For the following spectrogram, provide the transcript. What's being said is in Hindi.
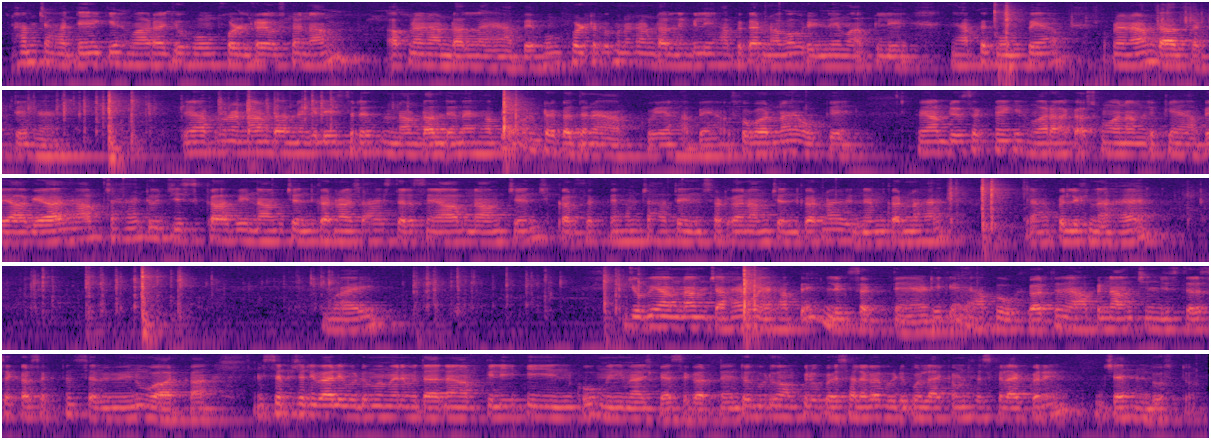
हम चाहते हैं कि हमारा जो होम फोल्डर है, उसका नाम अपना नाम डालना है यहाँ पे। होम फोल्डर पे अपना नाम डालने के लिए यहाँ पे करना होगा रीनेम आपके लिए। यहाँ पे होम पे आप अपना नाम डाल सकते हैं। तो यहाँ पे अपना नाम डालने के लिए इस तरह से नाम डाल देना है। यहाँ पे एंटर कर देना है आपको यहाँ पे। उसको करना है ओके तो यहाँ आप देख सकते हैं कि हमारा आकाश कुमार नाम लिख के यहाँ पे आ गया है। आप चाहें तो जिसका भी नाम चेंज करना चाहें, इस तरह से आप नाम चेंज कर सकते हैं। हम चाहते हैं इंसर्ट का नाम चेंज करना है रिनेम करना है। यहाँ पे लिखना है माई जो भी आप नाम चाहें वो यहाँ पे लिख सकते हैं ठीक है? यहाँ पे ओके करते हैं यहाँ पे नाम चेंज इस तरह से कर सकते हैं सभी मेनू बार का। इससे पिछली वाली वीडियो में मैंने बताया था आपके लिए कि इनको मिनिमाइज कैसे करते हैं। तो वीडियो आपके लोग कैसा लगा? वीडियो को लाइक कमेंट सब्सक्राइब करें। जय हिंद दोस्तों।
